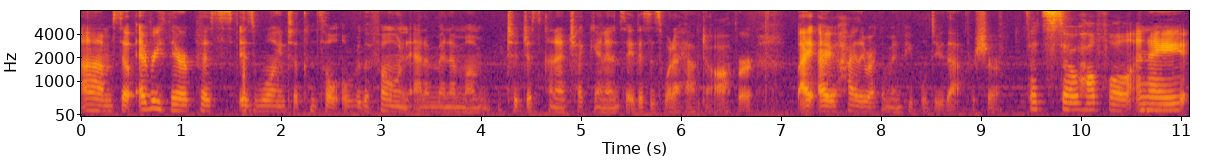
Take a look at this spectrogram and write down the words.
um, so every therapist is willing to consult over the phone at a minimum to just kind of check in and say this is what i have to offer I, I highly recommend people do that for sure that's so helpful and i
